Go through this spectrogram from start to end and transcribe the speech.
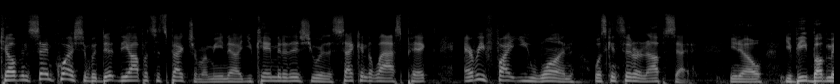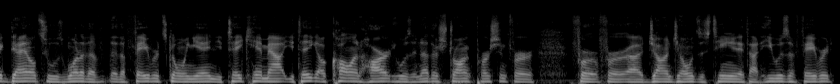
Kelvin, same question, but di- the opposite spectrum. I mean, uh, you came into this, you were the second to last picked. Every fight you won was considered an upset. You know, you beat Bubba McDaniel's, who was one of the, the the favorites going in. You take him out. You take out Collin Hart, who was another strong person for for for uh, Jon Jones's team. They thought he was a favorite,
